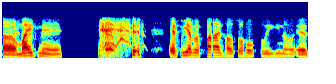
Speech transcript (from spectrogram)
uh, Mike Man, if we ever find hustle, hopefully, you know, if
